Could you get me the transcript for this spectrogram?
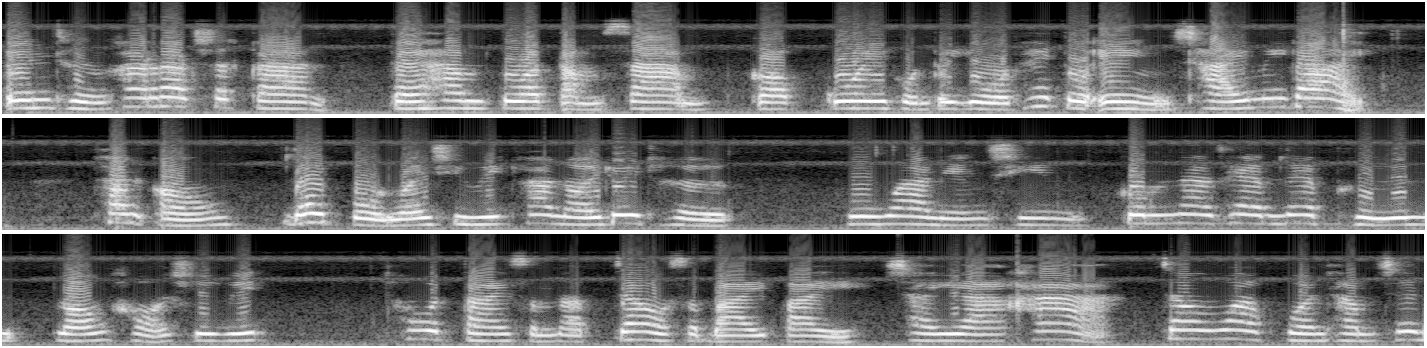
เป็นถึงข้าราชการ แต่ทำตัวต่ำซาม กอบกวยผลประโยชน์ให้ตัวเองใช้ไม่ได้ ท่านอ๋องได้โปรดไว้ชีวิตข้าน้อยด้วยเถิด ผู้ว่าเนียงชิน ก้มหน้าแทบแนบพื้น ร้องขอชีวิต โทษตายสำหรับเจ้าสบายไปชัยยาฆ่า เจ้าว่าควรทำเช่น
